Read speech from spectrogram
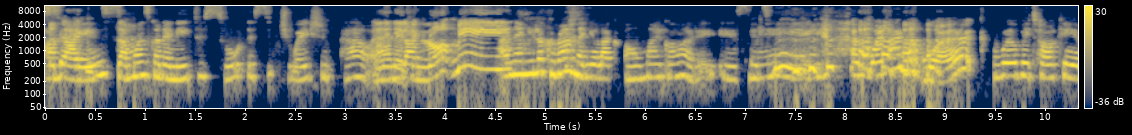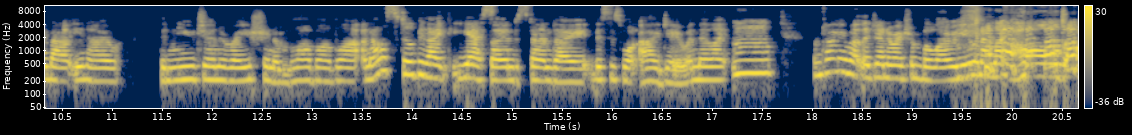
I'm like, someone's gonna need to sort this situation out, and, and then it's you're like, not me. and then you look around, and you're like, oh my god, it is It's me. me. and when I'm at work, we'll be talking about, you know, the new generation and blah blah blah. And I'll still be like, Yes, I understand I this is what I do. And they're like, mm, I'm talking about the generation below you and I'm like, hold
